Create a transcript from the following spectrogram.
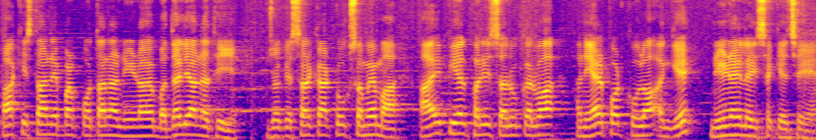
પાકિસ્તાને પણ પોતાના નિર્ણયો બદલ્યા નથી. જોકે સરકાર ટૂંક સમયમાં આઈપીએલ ફરી શરૂ કરવા અને એરપોર્ટ ખોલવા અંગે નિર્ણય લઈ શકે છે.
